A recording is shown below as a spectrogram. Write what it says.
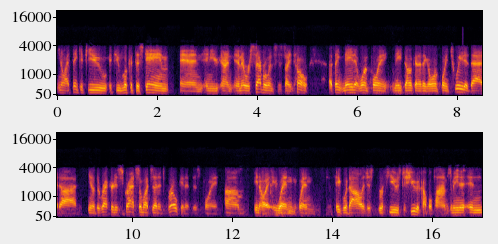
you know, I think if you if you look at this game and and you and, and there were several instances I know. I think Nate at one point, Nate Duncan, I think at one point tweeted that uh, you know the record is scratched so much that it's broken at this point. Um, you know, when when Iguodala just refused to shoot a couple times. I mean, and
